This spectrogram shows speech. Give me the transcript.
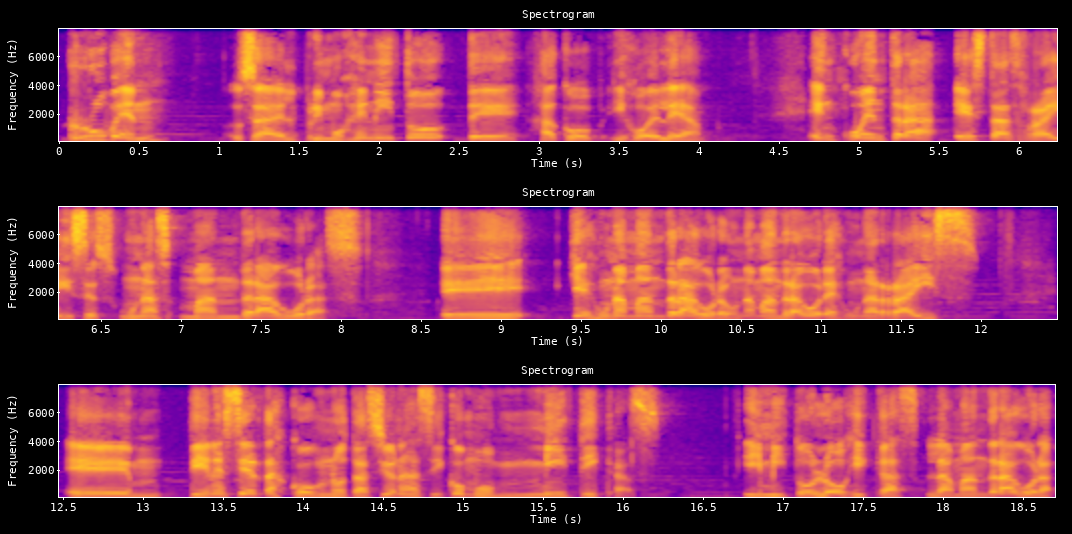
Rubén, o sea, el primogénito de Jacob, hijo de Lea, encuentra estas raíces, unas mandrágoras. Eh, ¿Qué es una mandrágora? Una mandrágora es una raíz. Eh, tiene ciertas connotaciones así como míticas y mitológicas, la mandrágora.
